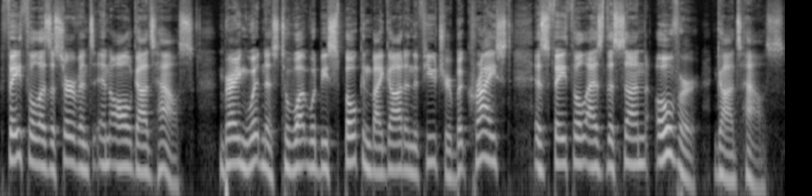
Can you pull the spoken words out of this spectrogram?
faithful as a servant in all God's house, bearing witness to what would be spoken by God in the future, but Christ is faithful as the Son over God's house.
